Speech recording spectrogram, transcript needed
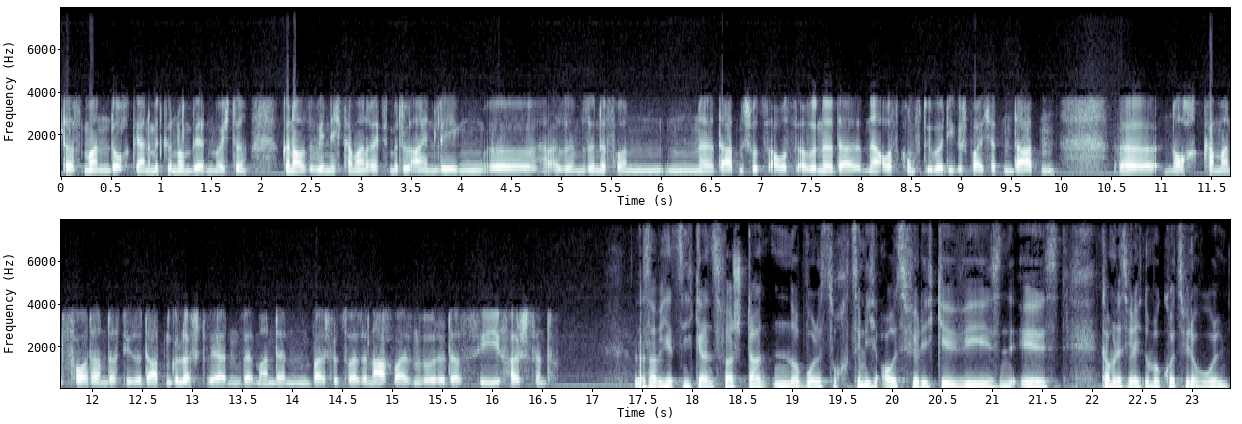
dass man doch gerne mitgenommen werden möchte. Genauso wenig kann man Rechtsmittel einlegen, äh, also im Sinne von eine Datenschutzaus, also eine, eine Auskunft über die gespeicherten Daten. Äh, noch kann man fordern, dass diese Daten gelöscht werden, wenn man denn beispielsweise nachweisen würde, dass sie falsch sind. Das habe ich jetzt nicht ganz verstanden, obwohl es doch ziemlich ausführlich gewesen ist. Kann man das vielleicht nochmal kurz wiederholen?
